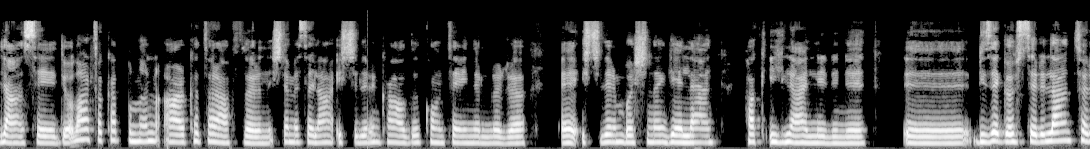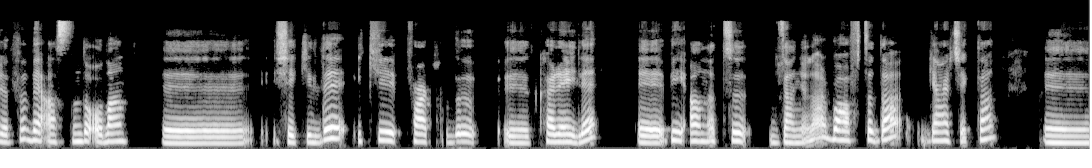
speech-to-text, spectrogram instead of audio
lanse ediyorlar. Fakat bunların arka taraflarını işte mesela işçilerin kaldığı konteynerları, e, işçilerin başına gelen hak ihlallerini e, bize gösterilen tarafı ve aslında olan e, şekilde iki farklı e, kareyle e, bir anlatı düzenliyorlar. Bu hafta da gerçekten e,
